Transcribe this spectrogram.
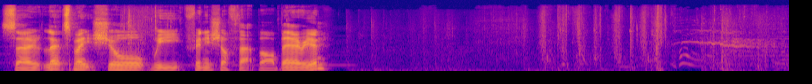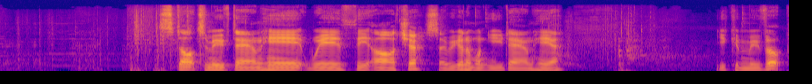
So let's make sure we finish off that barbarian. Start to move down here with the archer. So we're going to want you down here. You can move up.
